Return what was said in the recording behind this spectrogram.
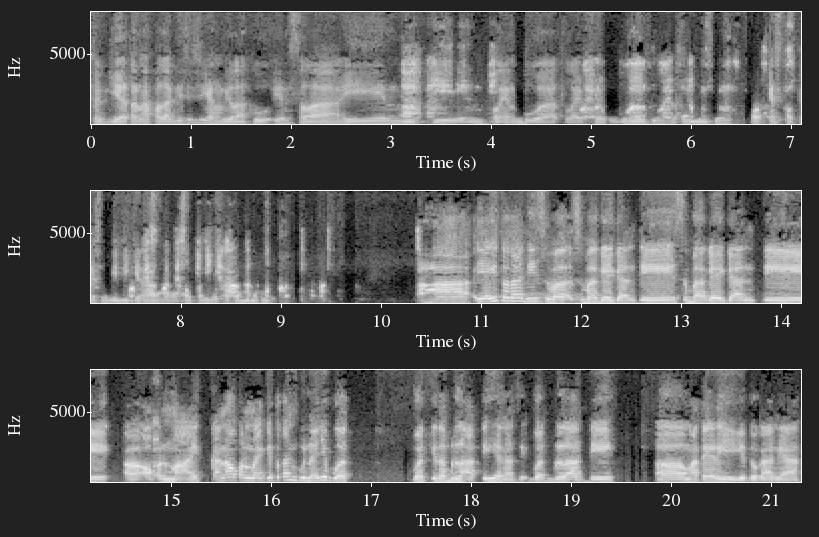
kegiatan apa lagi sih yang dilakuin selain bikin plan buat live show ini mungkin? atau mungkin podcast podcast lebih bikin ala ala open mic atau gimana? Ah, ya itu tadi seba- sebagai ganti sebagai ganti eh, open mic. Karena open mic itu kan gunanya buat buat kita berlatih ya nggak sih? Buat berlatih eh, materi gitu kan ya.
